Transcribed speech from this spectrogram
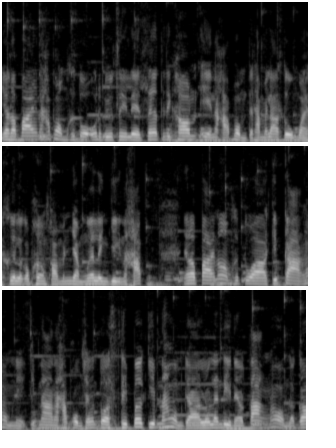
อย่างต่อไปนะครับผมคือตัว OWC Laser Tactical เองนะครับนะครับผมจะทำให้เราซูมไวขึ้นแล้วก็เพิ่มความแม่นยำเมื่อเล็งยิงนะครับอย่างเราไปนะผมคือตัวกิฟกลางนะผมนี่กิฟหน้านะครับผมใช้เป็นตัวสติปเปอร์กิฟนะผมจะลดแรงดีแนวตั้งนะผมแล้วก็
